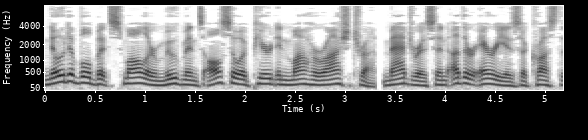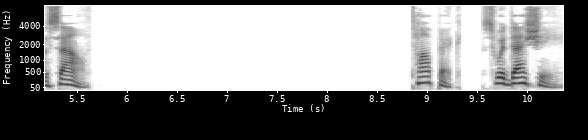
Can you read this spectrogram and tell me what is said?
Notable but smaller movements also appeared in Maharashtra, Madras and other areas across the south. Topic: Swadeshi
